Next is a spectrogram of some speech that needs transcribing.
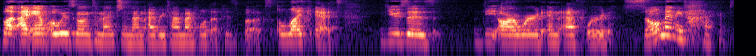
But I am always going to mention them every time I hold up his books. Like It uses the R word and the F word so many times.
